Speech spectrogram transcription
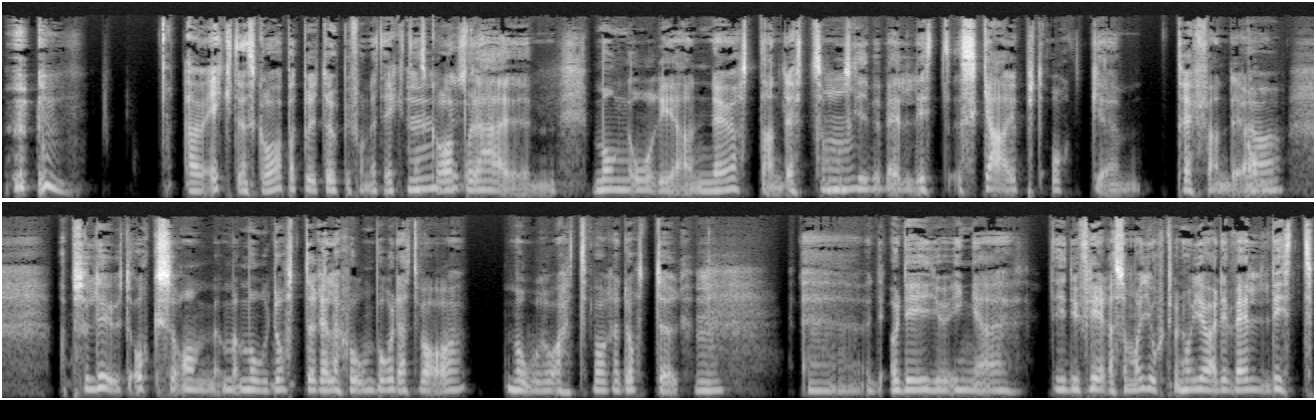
äktenskap, att bryta upp ifrån ett Mm, äktenskap just och det. det här eh, mångåriga nötandet som Mm. hon skriver väldigt skarpt och eh, träffande Ja. om. Absolut, också om mor-dotter-relation, både att vara mor och att vara dotter. Mm. Eh, och det- det är ju inga, det är det ju flera som har gjort men hon gör det väldigt,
